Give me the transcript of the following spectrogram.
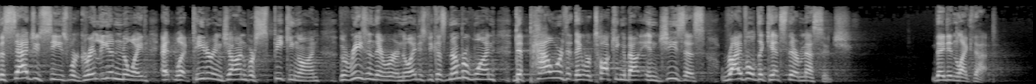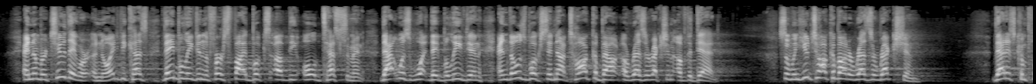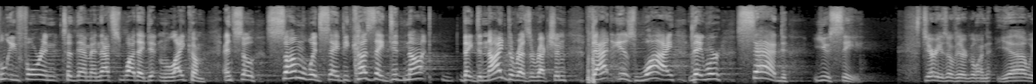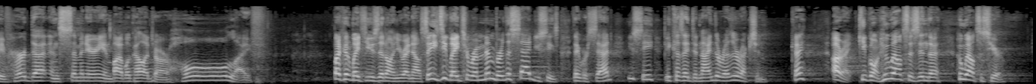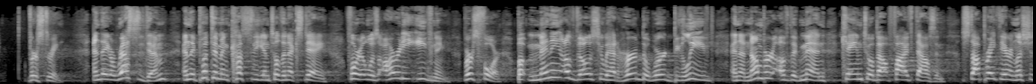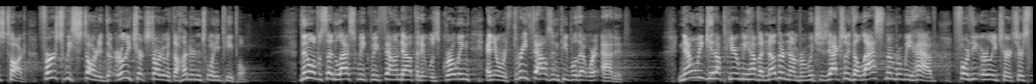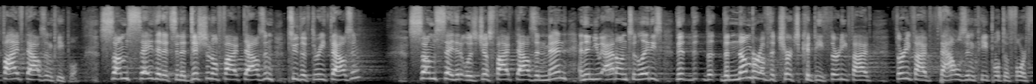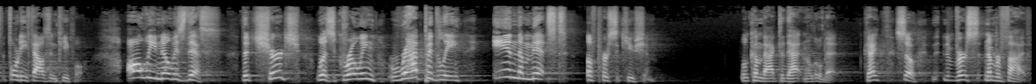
The Sadducees were greatly annoyed at what Peter and John were speaking on. The reason they were annoyed is because, number one, the power that they were talking about in Jesus rivaled against their message. They didn't like that. And number two, they were annoyed because they believed in the first five books of the Old Testament. That was what they believed in. And those books did not talk about a resurrection of the dead. So when you talk about a resurrection, that is completely foreign to them, and that's why they didn't like him. And so some would say because they did not, they denied the resurrection, that is why they were sad, you see. Jerry is over there going, Yeah, we've heard that in seminary and Bible college our whole life. But I couldn't wait to use it on you right now. It's an easy way to remember the sad you Sadducees. They were sad, you see, because they denied the resurrection. Okay? All right, keep going. Who else is in the who else is here? Verse 3 and they arrested them and they put them in custody until the next day, for it was already evening. Verse 4 But many of those who had heard the word believed, and a number of the men came to about 5,000. Stop right there and let's just talk. First, we started, the early church started with 120 people. Then all of a sudden, last week, we found out that it was growing and there were 3,000 people that were added. Now we get up here and we have another number, which is actually the last number we have for the early church. There's 5,000 people. Some say that it's an additional 5,000 to the 3,000. Some say that it was just 5,000 men, and then you add on to the ladies. The, the, the number of the church could be 35, 35,000 people to 40,000 people. All we know is this the church was growing rapidly in the midst of persecution. We'll come back to that in a little bit. Okay? So, verse number five.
